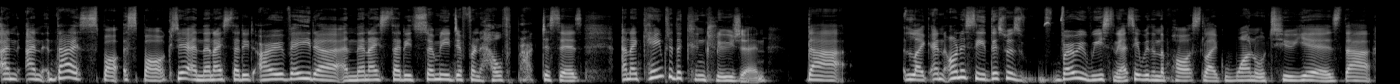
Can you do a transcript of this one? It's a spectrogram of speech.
and and that spark, sparked it. And then I studied Ayurveda, and then I studied so many different health practices, and I came to the conclusion that. Like, and honestly, this was very recently, I say within the past like one or two years, that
